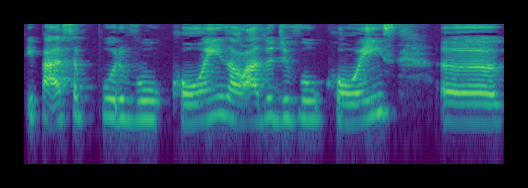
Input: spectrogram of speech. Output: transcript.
e passa por vulcões, ao lado de vulcões. Uh,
